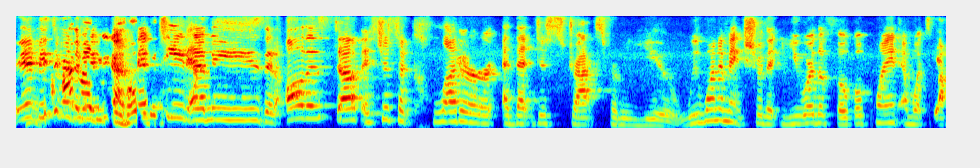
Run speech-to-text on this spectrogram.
It'd be sitting right there. We got 15 Emmys and all this stuff. It's just a clutter that distracts from you. We want to make sure that you are the focal point and what's yes.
